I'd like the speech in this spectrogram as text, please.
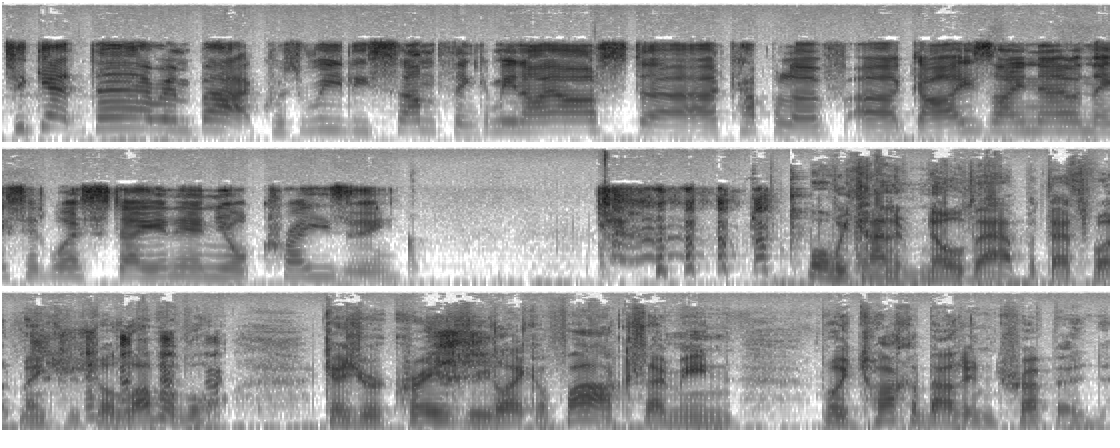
to get there and back was really something. I mean, I asked uh, a couple of uh, guys I know, and they said, "We're staying in. You're crazy." well, we kind of know that, but that's what makes you so lovable, because you're crazy like a fox. I mean, boy, talk about intrepid.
